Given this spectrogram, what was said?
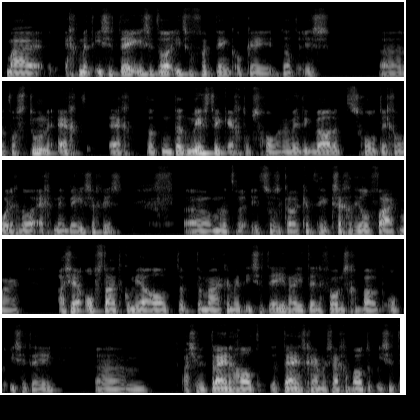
maar echt met ICT is het wel iets waarvan ik denk, oké, dat is... Uh, dat was toen echt, echt dat, dat miste ik echt op school. En dan weet ik wel dat school tegenwoordig wel echt mee bezig is. Uh, omdat we, zoals ik al, ik, heb, ik zeg het heel vaak, maar als jij opstaat, kom je al te, te maken met ICT. Nou, je telefoon is gebouwd op ICT. Um, als je de trein haalt, de treinschermen zijn gebouwd op ICT.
